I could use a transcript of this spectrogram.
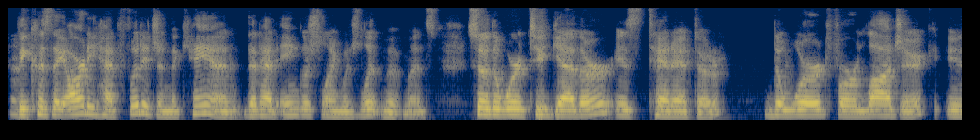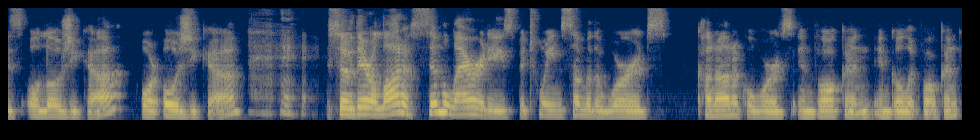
hmm. because they already had footage in the can that had English language lip movements. So the word together is tereter. The word for logic is ologica or ogica. so there are a lot of similarities between some of the words canonical words in Vulcan, in Golic Vulcan,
